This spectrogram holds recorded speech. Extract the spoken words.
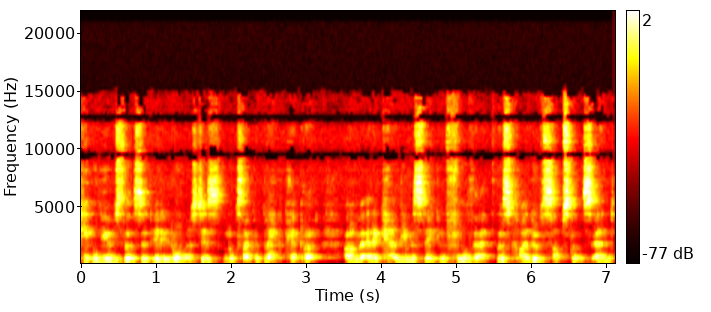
people use this. It, it, it almost is looks like a black pepper, um, and it can be mistaken for that, this kind of substance. And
